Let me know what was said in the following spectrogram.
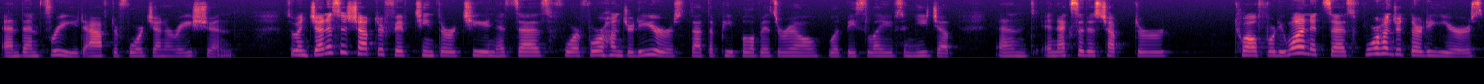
and then freed after four generations. So in Genesis chapter 15, 13, it says, For 400 years that the people of Israel would be slaves in Egypt. And in Exodus chapter 12, 41, it says 430 years.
